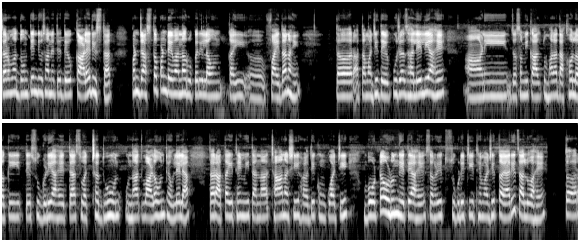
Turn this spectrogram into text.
तर मग दोन तीन दिवसाने ते देव काळे दिसतात. पण जास्त पण देवांना रुपेरी लावून काही फायदा नाही. तर आता माझी देवपूजा झालेली आहे आणि जसं मी काल तुम्हाला दाखवलं की ते सुगडी आहेत त्या स्वच्छ धुवून उन्हात वाळवून ठेवलेल्या. तर आता इथे मी त्यांना छान अशी हळदी कुंकवाची बोटं ओढून घेते आहे. सगळी सुगडीची इथे माझी तयारी चालू आहे. तर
